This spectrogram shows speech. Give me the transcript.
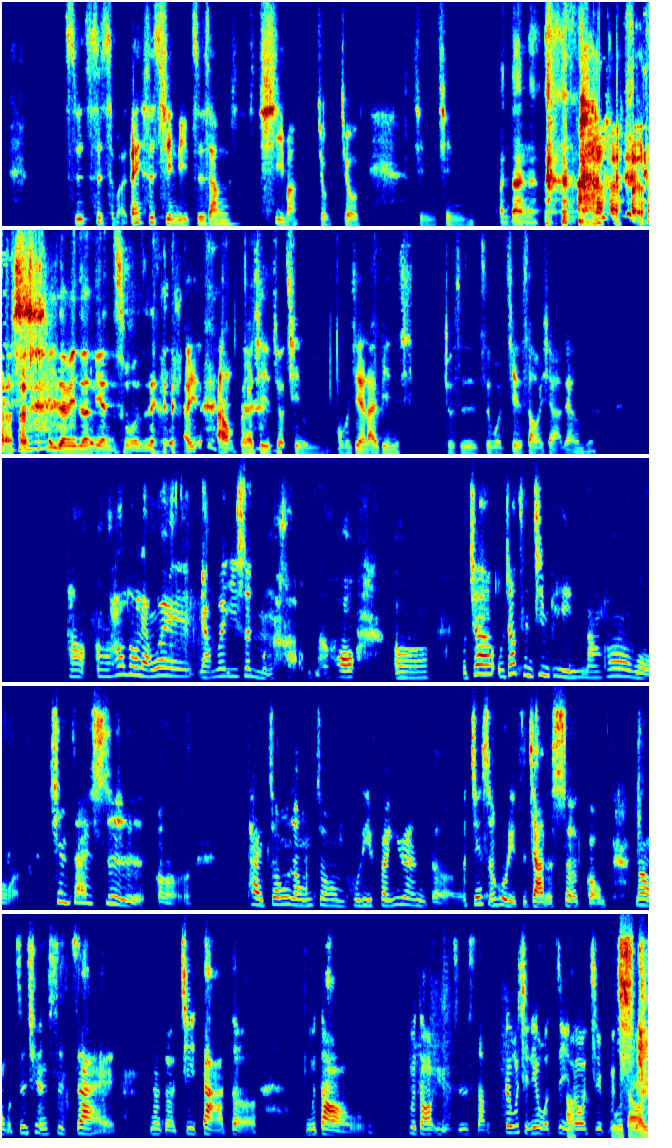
是是什么哎是心理智商系吗？就就请请完蛋了，系的名字念错字哎，然后不要气，就请我们今天来宾就是自我介绍一下这样子。好，嗯，Hello，两位两位医生，你们好。然后，呃，我叫我叫陈静平，然后我现在是呃台中荣总普理分院的精神护理之家的社工。那我之前是在那个暨大的辅导辅导与智商，对不起，连我自己都记不起。辅导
